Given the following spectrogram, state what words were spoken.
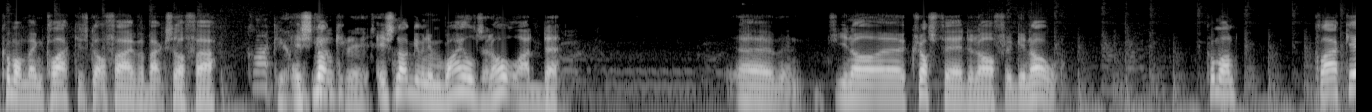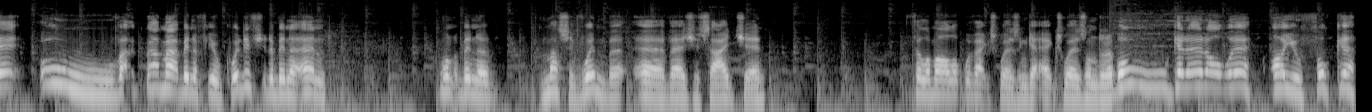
Come on, Ben. Clarky's got a fiver back so far. Clarky, It's not. It's not giving him wilds at all, lad. Uh, you know, uh, crossfader or friggin' out. Come on, Clarky. Oh, that, that might have been a few quid if she'd have been at end. Wouldn't have been a massive win, but uh, there's your side chain. Fill them all up with X-ways and get X-ways under them. Oh, get her all the way. Oh, you fucker.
